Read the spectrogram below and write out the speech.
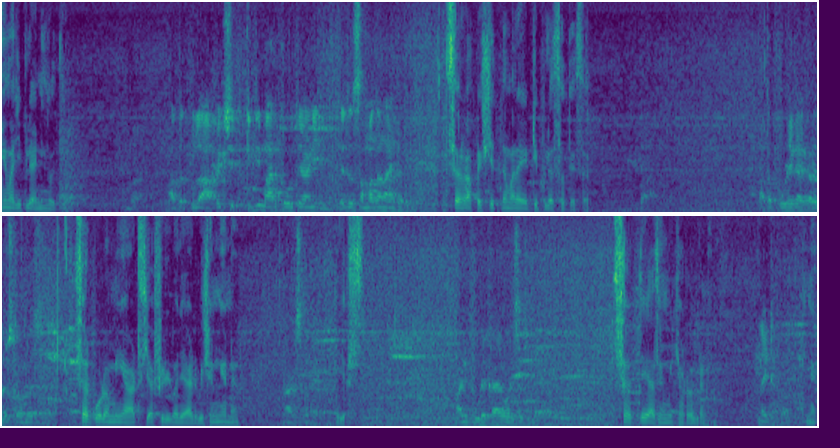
ही माझी प्लॅनिंग होती. आता तुला अपेक्षित किती मार्क होते आणि त्याचं समाधान आहे का सर अपेक्षितनं मला एटी प्लस होते सर. आता पुढे काय करायचं ठरवलंस? सर पुढं मी आर्ट्स या फील्डमध्ये ॲडमिशन घेणार. आर्ट्समध्ये येस आणि पुढे काय व्हायचं तुला? सर ते अजून मी ठरवलं नाही. नाही ठरवलं? नाही.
